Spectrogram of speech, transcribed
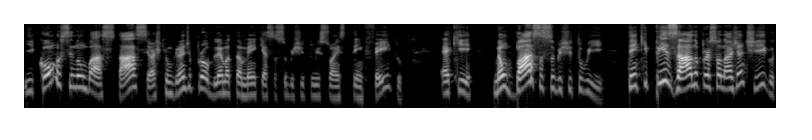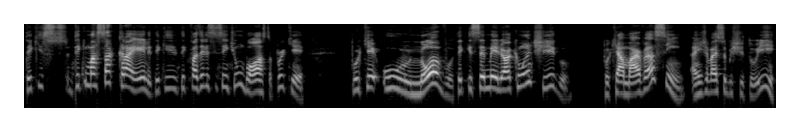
E como se não bastasse, eu acho que um grande problema também que essas substituições têm feito é que não basta substituir, tem que pisar no personagem antigo, tem que, tem que massacrar ele, tem que, tem que fazer ele se sentir um bosta. Por quê? Porque o novo tem que ser melhor que o antigo. Porque a Marvel é assim, a gente vai substituir,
